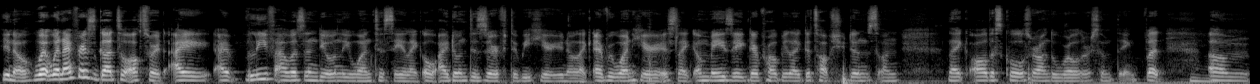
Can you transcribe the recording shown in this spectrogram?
you know, when when I first got to Oxford, I I believe I wasn't the only one to say like, oh, I don't deserve to be here. You know, like everyone here is like amazing. They're probably like the top students on like all the schools around the world or something. But um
